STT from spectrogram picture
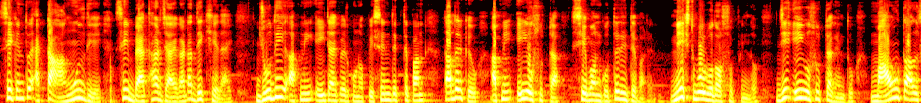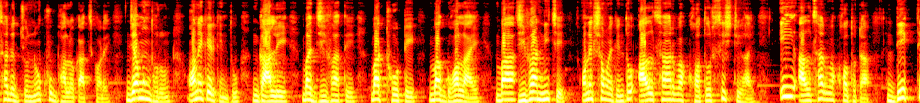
সে কিন্তু একটা আঙুল দিয়ে সেই ব্যথার জায়গাটা দেখিয়ে দেয়। যদি আপনি এই টাইপের কোনো পেশেন্ট দেখতে পান, তাদেরকেও আপনি এই ওষুধটা সেবন করতে দিতে পারেন। নেক্সট বলব দর্শকবৃন্দ, যে এই ওষুধটা কিন্তু মাউথ আলসারের জন্য খুব ভালো কাজ করে। যেমন ধরুন, অনেকের কিন্তু গালে বা জিভাতে বা ঠোঁটে বা গলায় বা জিভার নিচে অনেক সময় কিন্তু আলসার বা ক্ষতর সৃষ্টি হয়। এই আলসার বা ক্ষতটা দেখতে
